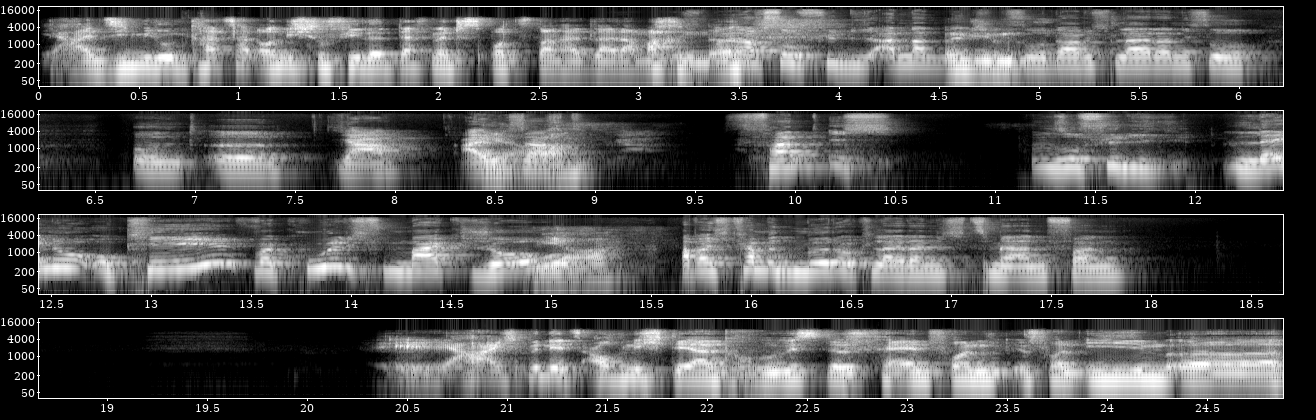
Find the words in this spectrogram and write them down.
Ja, in sieben Minuten kannst du halt auch nicht so viele Deathmatch-Spots dann halt leider machen, ne? Ach so, für die anderen Matches, so, da habe ich leider nicht so. Und äh, ja, wie ja. gesagt, fand ich so für die Länge okay, war cool, ich mag Joe. Ja. Aber ich kann mit Murdoch leider nichts mehr anfangen. Ja, ich bin jetzt auch nicht der größte Fan von, von ihm. Äh,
